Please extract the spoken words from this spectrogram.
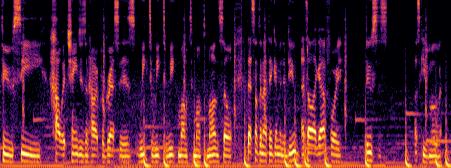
to see how it changes and how it progresses week to week to week, month to month to month. So that's something I think I'm gonna do. That's all I got for you. Deuces. Let's keep it moving.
